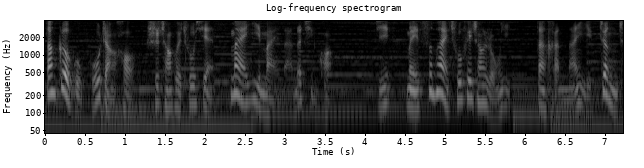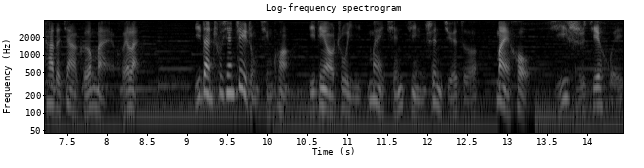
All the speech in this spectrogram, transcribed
当个股普涨后，时常会出现卖易买难的情况，即每次卖出非常容易，但很难以正差的价格买回来。一旦出现这种情况，一定要注意卖前谨慎抉择，卖后及时接回。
